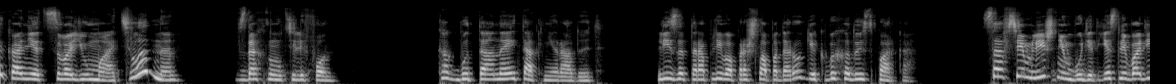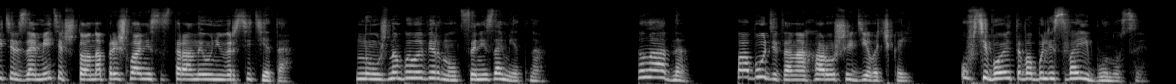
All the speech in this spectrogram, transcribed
наконец, свою мать, ладно?» Вздохнул телефон. Как будто она и так не радует. Лиза торопливо прошла по дороге к выходу из парка. Совсем лишним будет, если водитель заметит, что она пришла не со стороны университета. Нужно было вернуться незаметно. Ладно, побудет она хорошей девочкой. У всего этого были свои бонусы.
